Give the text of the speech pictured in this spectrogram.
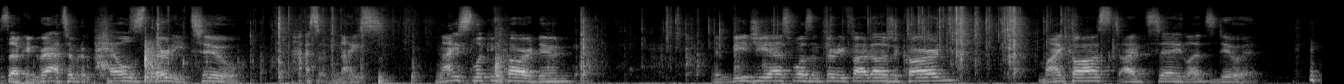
So congrats over to Pels 32. That's a nice, nice looking card, dude. If BGS wasn't $35 a card, my cost, I'd say let's do it.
